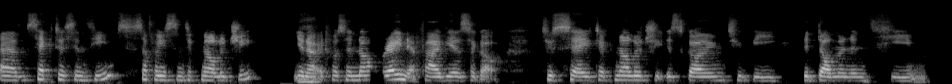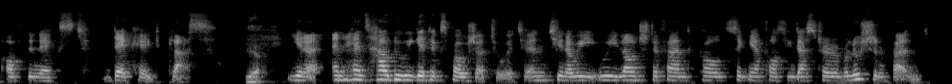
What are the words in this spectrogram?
um, sectors and themes. So for instance technology you know it was a no-brainer five years ago to say technology is going to be the dominant theme of the next decade plus. Yeah. You know and hence how do we get exposure to it? And you know we we launched a fund called sygnia fourth industrial revolution fund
